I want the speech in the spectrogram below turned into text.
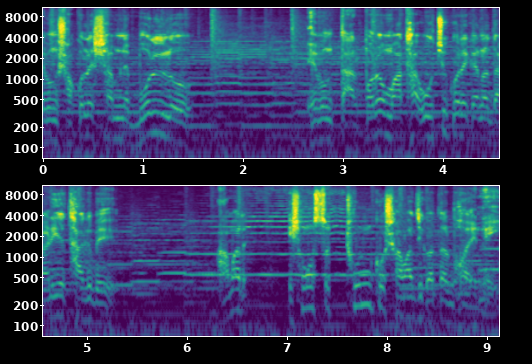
এবং সকলের সামনে বলল এবং তারপরেও মাথা উঁচু করে কেন দাঁড়িয়ে থাকবে, আমার এ সমস্ত ঠুনকো সামাজিকতার ভয় নেই।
